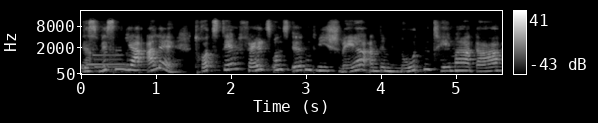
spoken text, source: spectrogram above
Das wissen ja alle. Trotzdem trotzdem fällt es uns irgendwie schwer, an dem Notenthema da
